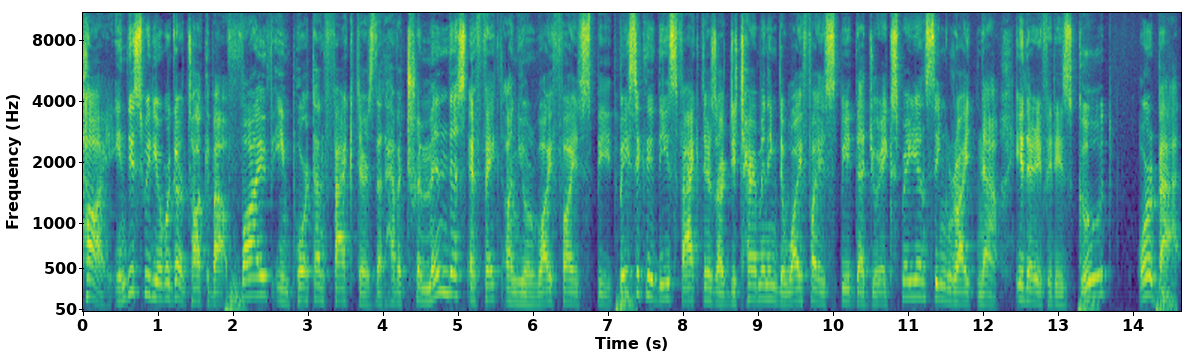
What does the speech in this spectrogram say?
Hi, in this video we're going to talk about 5 important factors that have a tremendous effect on your Wi-Fi speed. Basically these factors are determining the Wi-Fi speed that you're experiencing right now, either if it is good or bad.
